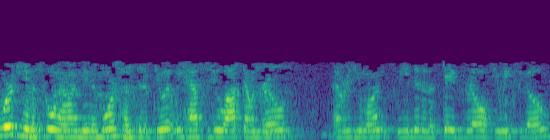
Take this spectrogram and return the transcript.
working in the school now, I'm even more sensitive to it. We have to do lockdown drills every few months. We did an escape drill a few weeks ago.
